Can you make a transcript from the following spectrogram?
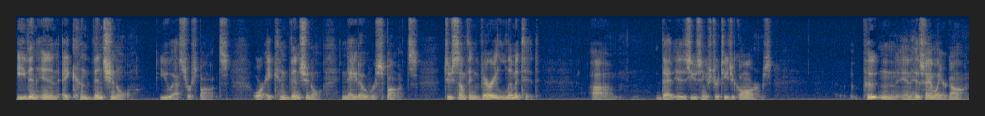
even in a conventional U.S. response or a conventional NATO response to something very limited um, that is using strategic arms. Putin and his family are gone.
